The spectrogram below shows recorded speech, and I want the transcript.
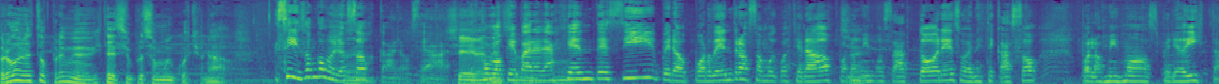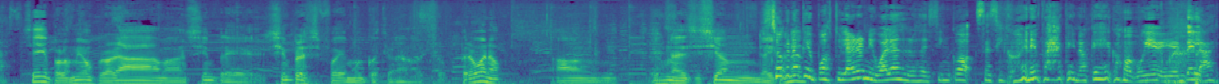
pero bueno, estos premios, viste, siempre son muy cuestionados. Sí, son como los Sí. Oscar, o sea, Sí, es como que para la gente sí, pero por dentro son muy cuestionados por Sí. los mismos actores o en este caso por los mismos periodistas. Sí, por los mismos programas, siempre siempre fue muy cuestionado esto. Pero bueno, um, es una decisión del Yo creo que postularon igual a los de 5, C5N para que no quede como muy evidente las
